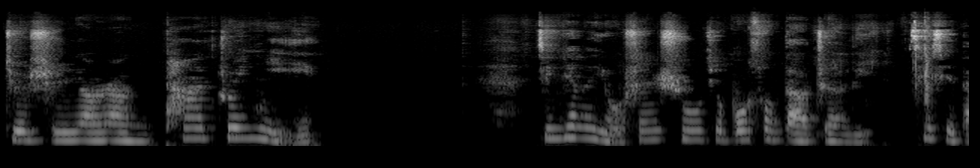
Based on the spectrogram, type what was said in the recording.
就是要让他追你。今天的有声书就播送到这里，谢谢大。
